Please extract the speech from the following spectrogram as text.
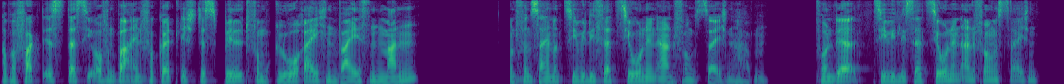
Aber Fakt ist, dass sie offenbar ein vergöttlichtes Bild vom glorreichen weißen Mann und von seiner Zivilisation in Anführungszeichen haben von der Zivilisation in Anführungszeichen,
